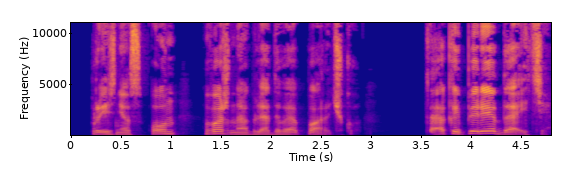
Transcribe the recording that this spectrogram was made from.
— произнес он, важно оглядывая парочку. «Так и передайте».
